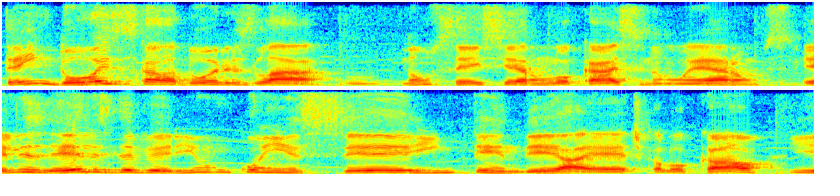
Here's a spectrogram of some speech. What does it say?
tem dois escaladores lá, não sei se eram locais, se não eram. Eles, eles deveriam conhecer e entender a ética local e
